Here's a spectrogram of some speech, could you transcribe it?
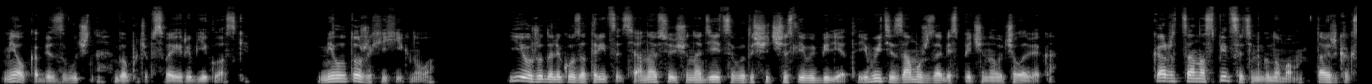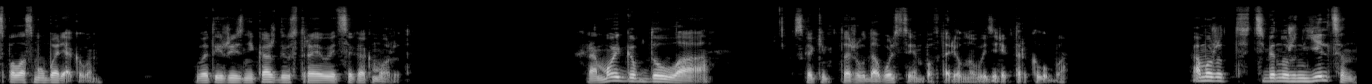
мелко, беззвучно, выпучив свои рыбьи глазки. Мила тоже хихикнула. Ей уже далеко за тридцать, она все еще надеется вытащить счастливый билет и выйти замуж за обеспеченного человека. Кажется, она спит с этим гномом, так же, как спала с Мубаряковым. В этой жизни каждый устраивается как может. «Хромой Габдулла», — с каким-то даже удовольствием повторил новый директор клуба. «А может, тебе нужен Ельцин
